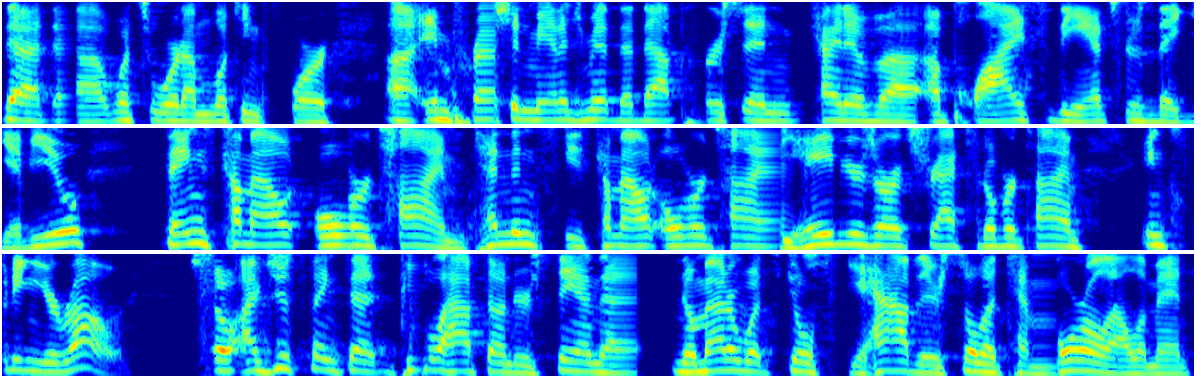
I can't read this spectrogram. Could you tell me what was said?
that uh, what's the word I'm looking for? Uh, impression management that that person kind of uh, applies to the answers they give you. Things come out over time. Tendencies come out over time. Behaviors are extracted over time, including your own. So I just think that people have to understand that no matter what skills you have, there's still a temporal element.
